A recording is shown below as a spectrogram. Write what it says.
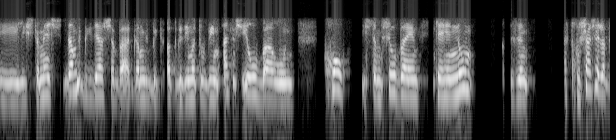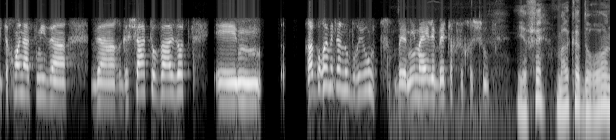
אה, להשתמש גם בבגדי השבת, גם בבגדים הטובים, אל תשאירו בארון, קחו, השתמשו בהם, תהנו, זה, התחושה של הביטחון העצמי וה, וההרגשה הטובה הזאת אה, רק גורמת לנו בריאות, בימים האלה בטח זה חשוב. יפה, מלכה דורון,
